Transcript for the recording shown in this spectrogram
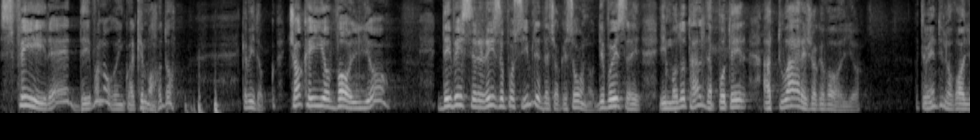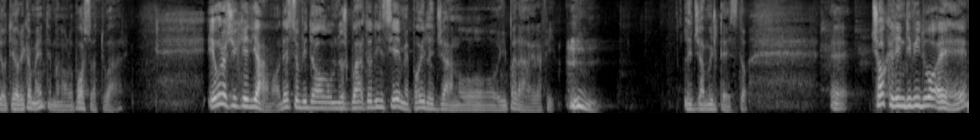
sfere devono in qualche modo, capito? Ciò che io voglio deve essere reso possibile da ciò che sono, devo essere in modo tale da poter attuare ciò che voglio, altrimenti lo voglio teoricamente ma non lo posso attuare. E ora ci chiediamo, adesso vi do uno sguardo d'insieme, poi leggiamo i paragrafi, leggiamo il testo. Eh, ciò che l'individuo è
